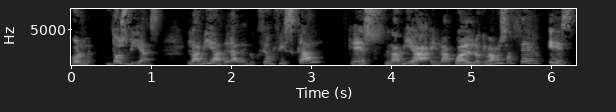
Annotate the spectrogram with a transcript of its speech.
por dos vías. La vía de la deducción fiscal, que es la vía en la cual lo que vamos a hacer es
